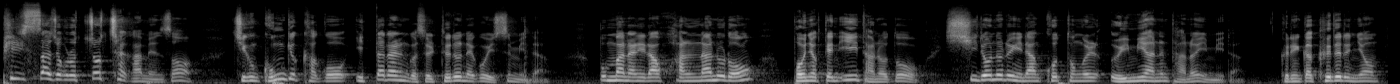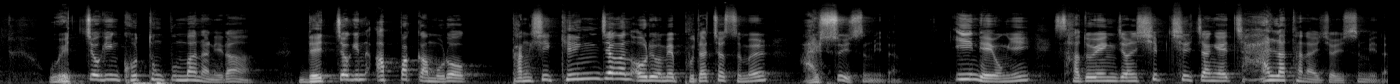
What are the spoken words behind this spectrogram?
필사적으로 쫓아가면서 지금 공격하고 있다라는 것을 드러내고 있습니다. 뿐만 아니라 환란으로 번역된 이 단어도 시련으로 인한 고통을 의미하는 단어입니다. 그러니까 그들은요 외적인 고통뿐만 아니라 내적인 압박감으로 당시 굉장한 어려움에 부딪혔음을 알 수 있습니다. 이 내용이 사도행전 17장에 잘 나타나져 있습니다.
